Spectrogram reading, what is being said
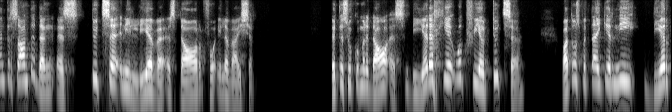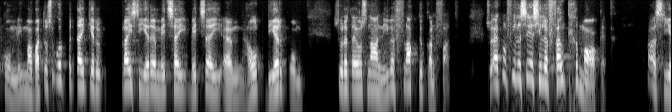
Interessante ding is toetse in die lewe is daar vir elevation. Dit is hoekom dit daar is. Die Here gee ook vir jou toetse wat ons baie keer nie deurkom nie, maar wat ons ook baie keer prys die Here met sy met sy ehm um, hulp deurkom sodat hy ons na 'n nuwe vlak toe kan vat. So ek wil vir julle sê as 'n fout gemaak het, as jy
